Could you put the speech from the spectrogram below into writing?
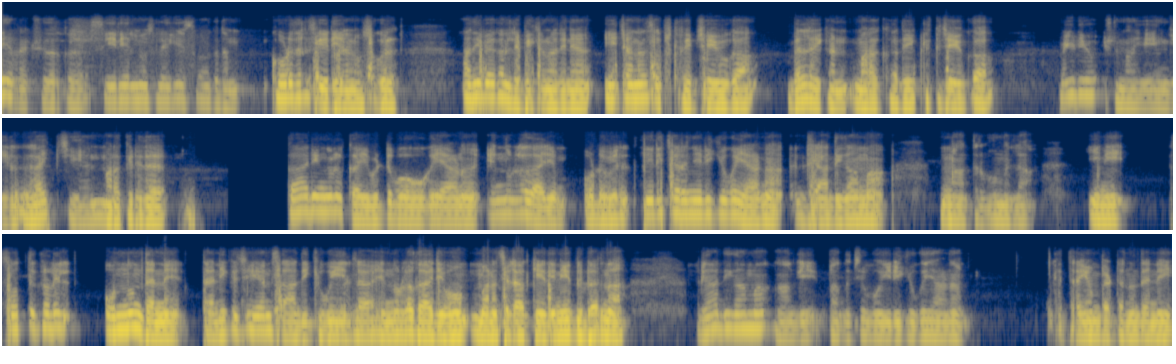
പ്രിയ പ്രേക്ഷകർക്ക് സീരിയൽ ന്യൂസിലേക്ക് സ്വാഗതം. കൂടുതൽ സീരിയൽ ന്യൂസുകൾ അതിവേഗം ലഭിക്കുന്നതിന് ഈ ചാനൽ സബ്സ്ക്രൈബ് ചെയ്യുക ബെൽ ഐക്കൺ മറക്കാതെ ക്ലിക്ക് ചെയ്യുക. വീഡിയോ ഇഷ്ടമായി എങ്കിൽ ലൈക്ക് ചെയ്യാൻ മറക്കരുത്. കാര്യങ്ങൾ കൈവിട്ടു പോവുകയാണ് എന്നുള്ള കാര്യം ഒടുവിൽ തിരിച്ചറിഞ്ഞിരിക്കുകയാണ് രാധികാമ മാത്രവുമല്ല ഇനി സ്വത്തുക്കളിൽ ഒന്നും തന്നെ തനിക്ക് ചെയ്യാൻ സാധിക്കുകയില്ല എന്നുള്ള കാര്യവും മനസ്സിലാക്കിയതിനെ തുടർന്ന് രാധികാമ്മ ആകെ പകച്ചു പോയിരിക്കുകയാണ്. എത്രയും പെട്ടെന്ന് തന്നെ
